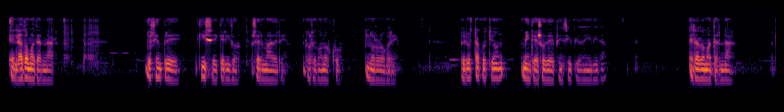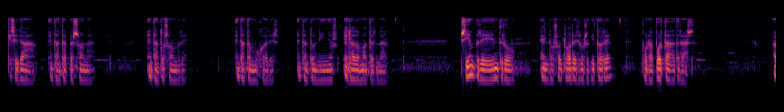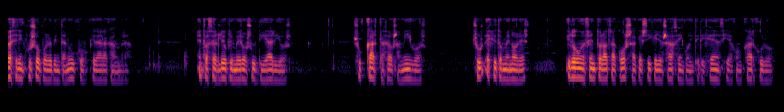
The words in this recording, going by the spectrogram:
El lado maternal. Yo siempre quise, he querido ser madre, lo reconozco, no lo logré. Pero esta cuestión me interesó desde el principio de mi vida. El lado maternal que se da en tantas personas, en tantos hombres, en tantas mujeres, en tantos niños, el lado maternal. Siempre entro en los autores, en los escritores, por la puerta de atrás a veces incluso por el ventanuco que da a la cambra. Entonces leo primero sus diarios, sus cartas a los amigos, sus escritos menores, y luego me enfrento a la otra cosa que sí que ellos hacen con inteligencia, con cálculo,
